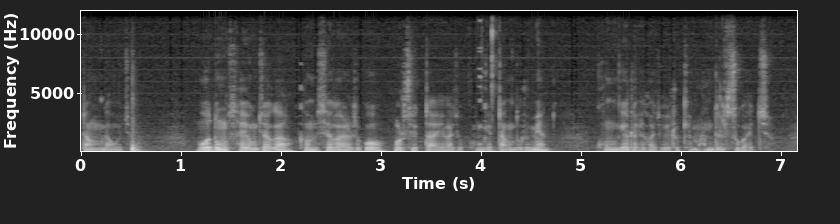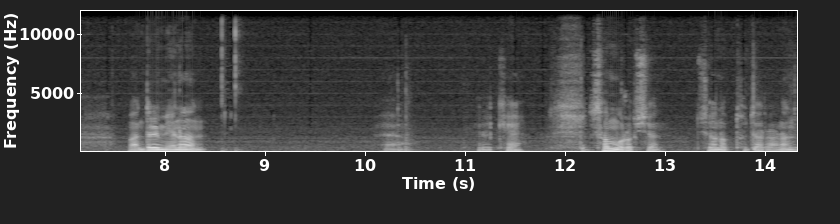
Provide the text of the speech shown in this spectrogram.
딱 나오죠. 모든 사용자가 검색하고 볼 수 있다 해가지고 공개 딱 누르면 공개를 해가지고 이렇게 만들 수가 있죠. 만들면은 예, 이렇게 선물 옵션 전업 투자라는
